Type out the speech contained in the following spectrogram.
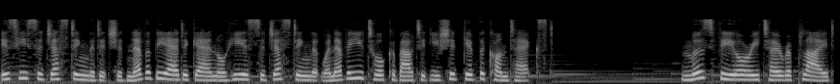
Is he suggesting that it should never be aired again or he is suggesting that whenever you talk about it you should give the context? Ms. Fiorito replied,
